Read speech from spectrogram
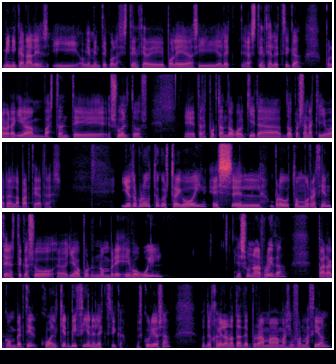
mini canales y obviamente con la asistencia de poleas y asistencia eléctrica, pues la verdad que iban bastante sueltos, eh, transportando a cualquiera dos personas que llevara en la parte de atrás. Y otro producto que os traigo hoy es un producto muy reciente, en este caso eh, lleva por nombre EvoWheel, es una rueda para convertir cualquier bici en eléctrica. Es curiosa. Os dejo en las notas del programa más información.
